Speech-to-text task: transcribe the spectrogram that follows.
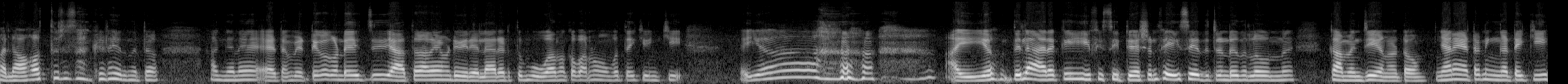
വല്ലാത്തൊരു സങ്കടമായിരുന്നു കേട്ടോ. അങ്ങനെ ഏട്ടൻ വെട്ടിയൊക്കെ കൊണ്ടുപോയിച്ച് യാത്ര പറയാൻ വേണ്ടി വരും. എല്ലാവരുടെ അടുത്തും പോവാന്നൊക്കെ പറഞ്ഞ് പോകുമ്പോഴത്തേക്കും എനിക്ക് അയ്യോ അയ്യോ ഇതിൽ ആരൊക്കെ ഈ സിറ്റുവേഷൻ ഫേസ് ചെയ്തിട്ടുണ്ട് എന്നുള്ളത് ഒന്ന് കമന്റ് ചെയ്യണം കേട്ടോ. ഞാൻ ഏട്ടൻ ഇങ്ങോട്ടേക്ക്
